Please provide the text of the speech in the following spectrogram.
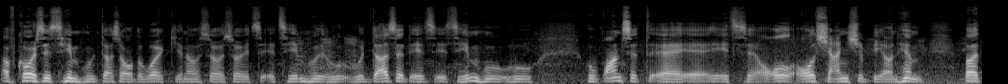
of course, it's him who does all the work, you know. So, so it's it's him who, who, who does it. It's it's him who who, who wants it. Uh, it's uh, all all shine should be on him. But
